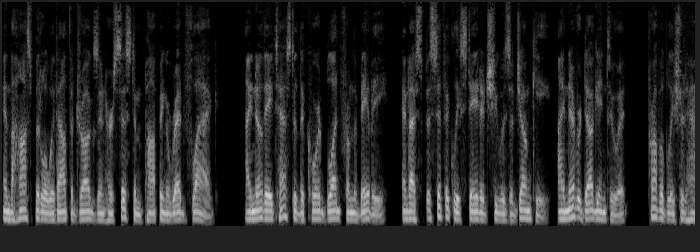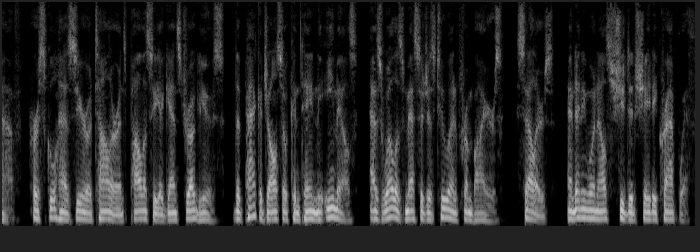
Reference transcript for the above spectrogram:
and the hospital without the drugs in her system popping a red flag. I know they tested the cord blood from the baby, and I specifically stated she was a junkie. I never dug into it, probably should have. Her school has zero tolerance policy against drug use. The package also contained the emails, as well as messages to and from buyers, sellers, and anyone else she did shady crap with.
